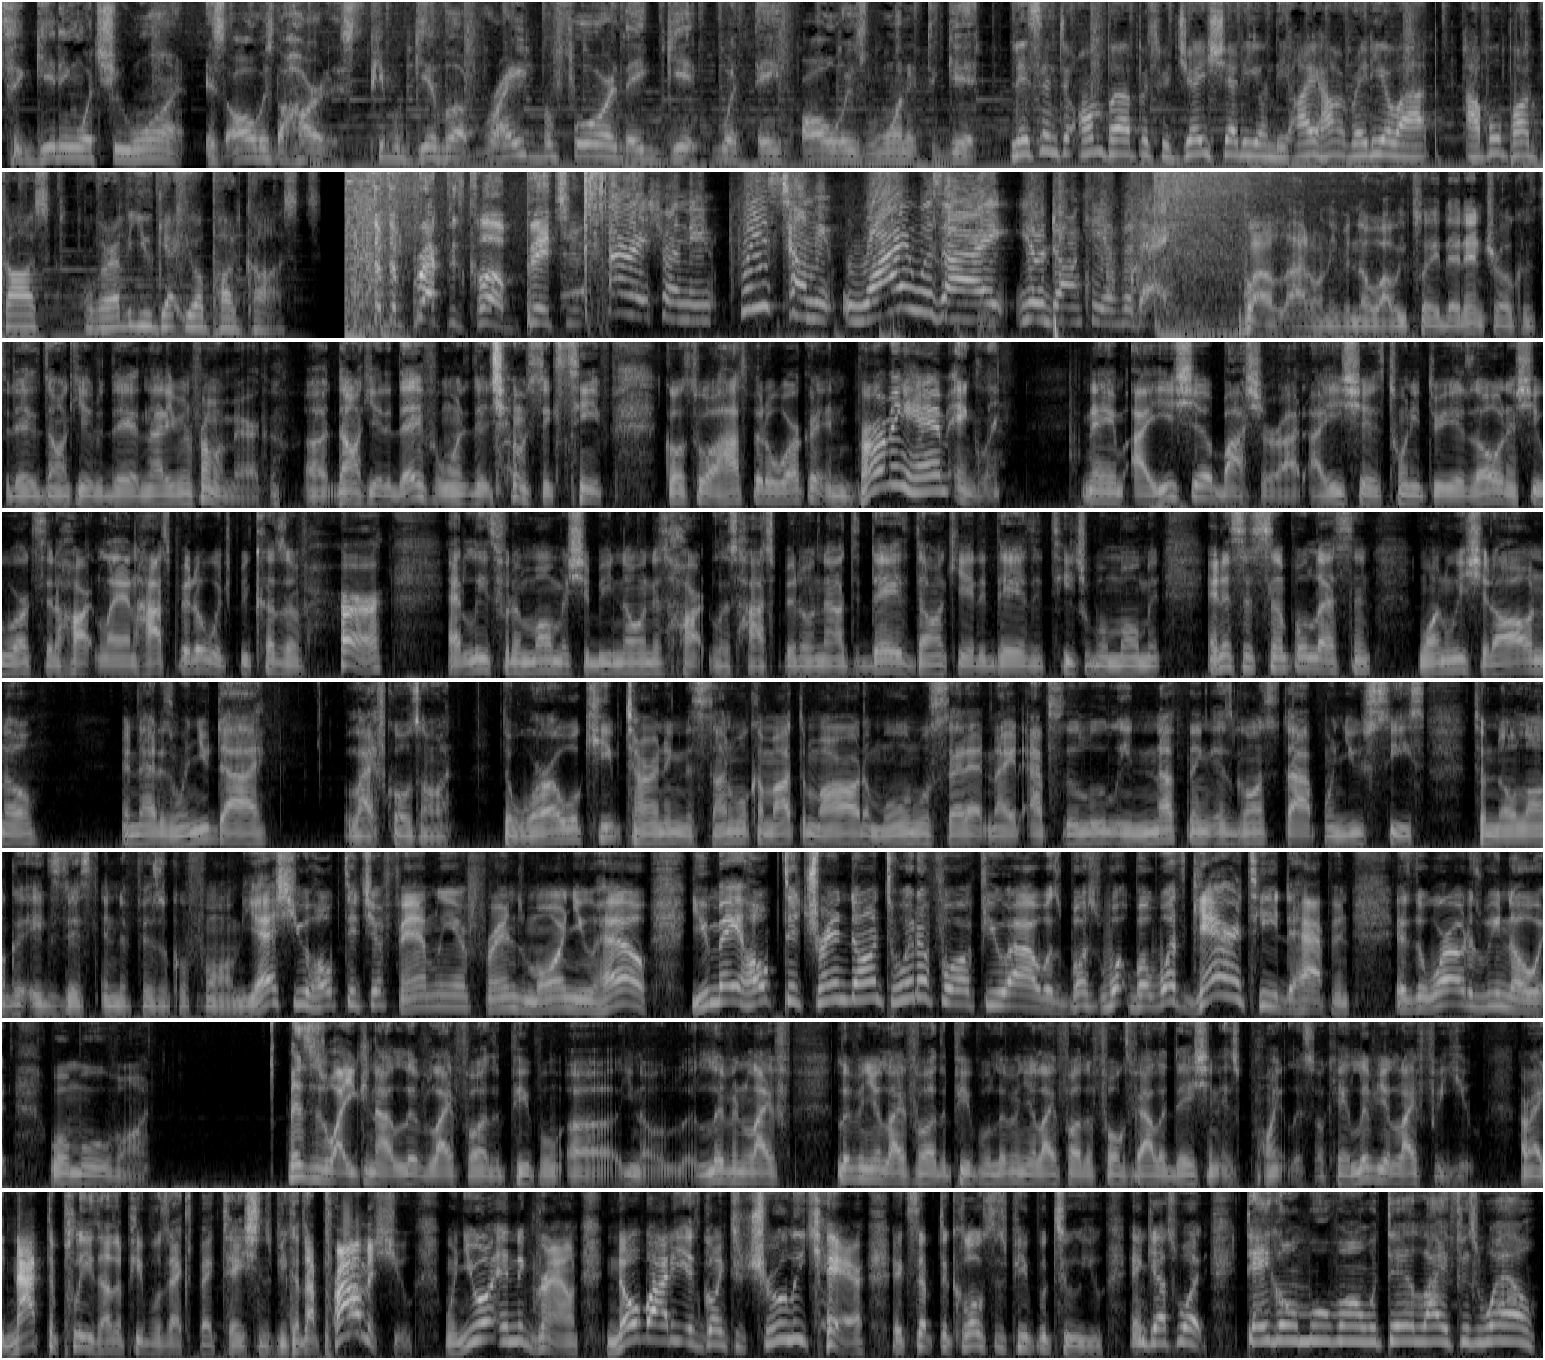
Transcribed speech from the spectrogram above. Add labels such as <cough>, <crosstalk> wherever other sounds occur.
to getting what you want is always the hardest. People give up right before they get what they've always wanted to get. Listen to On Purpose with Jay Shetty on the iHeartRadio app, Apple Podcasts, or wherever you get your podcasts. The, the Breakfast Club, bitches. All right, Charlene, please tell me why was I your donkey of the day? Well, I don't even know why we played that intro because today's Donkey of the Day is not even from America. Uh, Donkey of the Day for Wednesday, <laughs> June 16th goes to a hospital worker in Birmingham, England named Aisha Basharat. Aisha is 23 years old and she works at Heartland Hospital, which, because of her, at least for the moment, should be known as Heartless Hospital. Now, today's Donkey of the Day is a teachable moment, and it's a simple lesson, one we should all know, and that is when you die, life goes on. The world will keep turning. The sun will come out tomorrow. The moon will set at night. Absolutely nothing is going to stop when you cease to no longer exist in the physical form. Yes, you hope that your family and friends mourn you. Hell, you may hope to trend on Twitter for a few hours. But, but what's guaranteed to happen is the world as we know it will move on. This is why you cannot live life for other people. Uh, you know, living life, living your life for other people, living your life for other folks. Validation is pointless. Okay, live your life for you. All right, not to please other people's expectations. Because I promise you, when you are in the ground, nobody is going to truly care except the closest people to you. And guess what? They gonna move on with their life as well.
